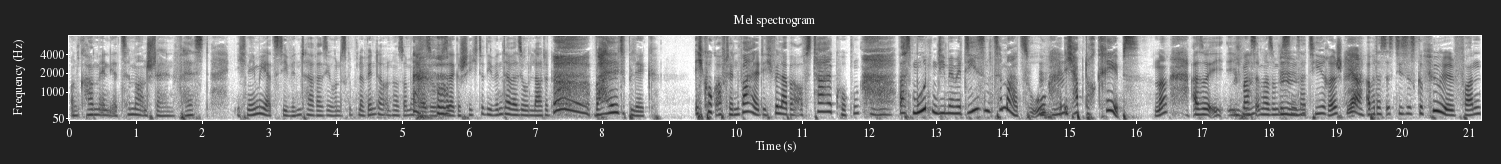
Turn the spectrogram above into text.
und kommen in ihr Zimmer und stellen fest, ich nehme jetzt die Winterversion. Es gibt eine Winter- und eine Sommerversion dieser Geschichte. Die Winterversion lautet Waldblick ich gucke auf den Wald, ich will aber aufs Tal gucken. Was muten die mir mit diesem Zimmer zu? Mhm. Ich habe doch Krebs. Ne? Also ich, ich mhm. mache es immer so ein bisschen mhm. satirisch, ja. aber das ist dieses Gefühl von,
